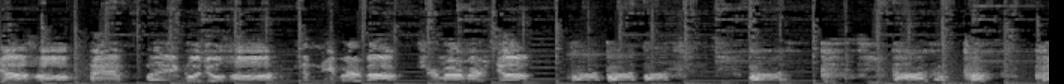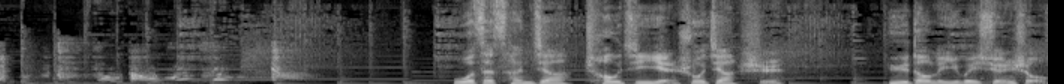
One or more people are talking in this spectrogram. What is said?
牙好，嘿，胃口就好，身体倍儿棒，吃嘛嘛香。我在参加超级演说家时，遇到了一位选手，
